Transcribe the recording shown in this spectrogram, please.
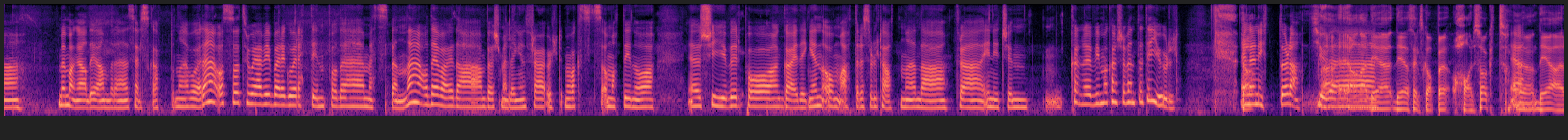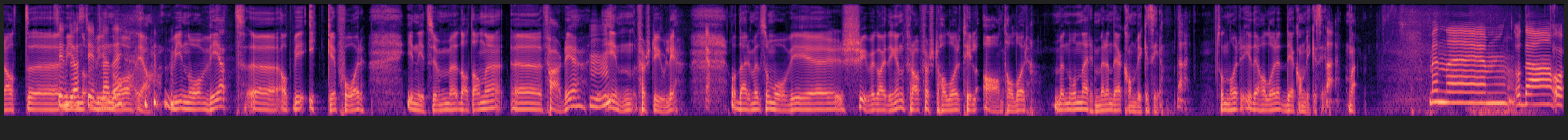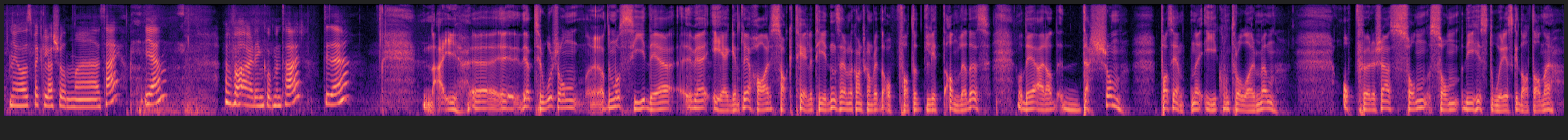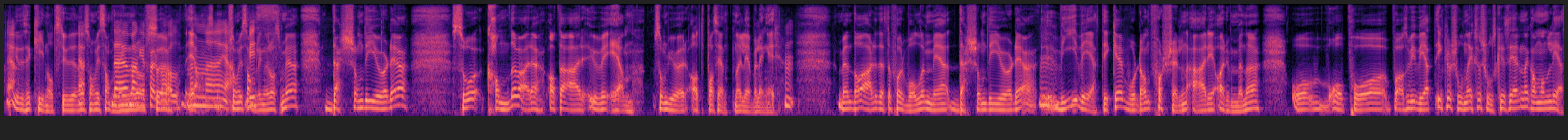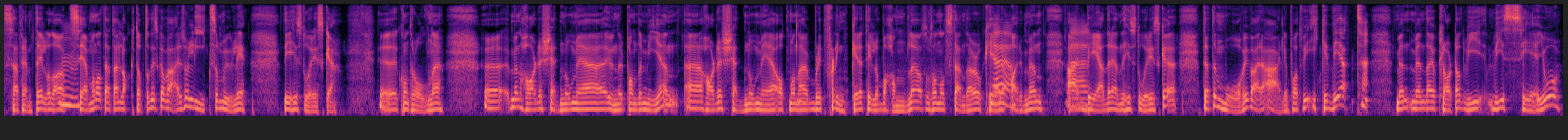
Med mange av de andre selskapene våre. Og så tror jeg vi bare går rett inn på det mest spennende, og det var jo da børsmeldingen fra Ultimavax om at de nå eh, skyver på guidingen om at resultatene da fra Initium Vi må kanskje vente til jul. Eller nyttår, da. 20... Nei, ja, nei, det, det selskapet har sagt, Ja. eh, det er at uh, vi, vi, nå, ja, vi nå vet uh, at vi ikke får Initium-dataene eh, ferdig innen 1. juli. Mm. Ja. Og dermed så må vi skyve guidingen fra første halvår til annet halvår. Men noe nærmere enn det kan vi ikke si. Nei. Så når i det halvåret, det kan vi ikke si. Nei. Nei. Men eh, Og da åpner jo spekulasjonene seg igjen. Hva er din kommentar til det? Nei, eh, jeg tror sånn at du må si det jeg egentlig har sagt hele tiden, selv om det kanskje kan blitt oppfattet litt annerledes. Og det er at dersom pasientene i kontrollarmen oppfører seg sånn som de historiske dataene Ja. i disse keynote-studiene Ja. som vi er sammenligner oss men, ja. som vi sammenligner Hvis- oss med. Dersom de gjør det, så kan det være at det er UV1 som gjør at pasientene lever lenger. Mm. Men da er det dette forbeholdet med dersom de gjør det. Mm. Vi vet ikke hvordan forskjellen er i armene og, og på, på altså Vi vet inklusjon- og eksklusjonskriteriene kan man lese seg frem til. Og da Mm. ser man at dette er lagt opp til at de skal være så like som mulig, de historiske kontrollene. Eh, Men har det skjedd noe med under pandemien? Eh, Har det skjedd noe med at man er blitt flinkere til å behandle? altså Sånn at standard og care, Ja, ja. armen, er bedre enn det historiske? Dette må vi være ærlige på at vi ikke vet. Men, men det er jo klart at vi, vi ser jo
